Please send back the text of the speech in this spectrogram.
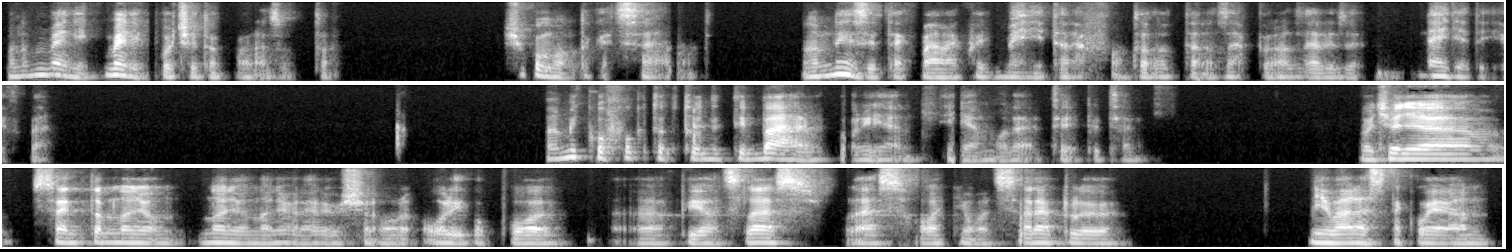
Mondom, mennyi, mennyi kocsitok van azóta? És akkor mondtak egy számot. Mondom, nézzétek már meg, hogy mennyi telefont adott el az Apple az előző negyed évben. Mert mikor fogtok tudni ti bármikor ilyen, ilyen modellt építeni? Úgyhogy uh, szerintem nagyon-nagyon erősen oligopol uh, piac lesz, lesz 6-8 szereplő. Nyilván lesznek olyan,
